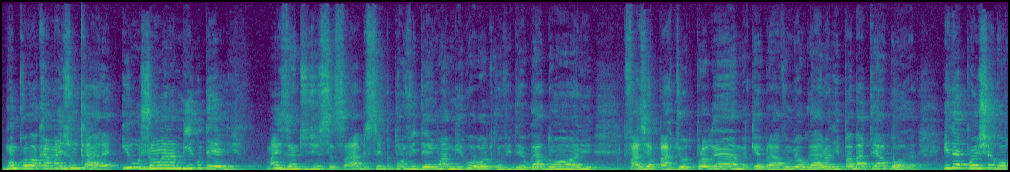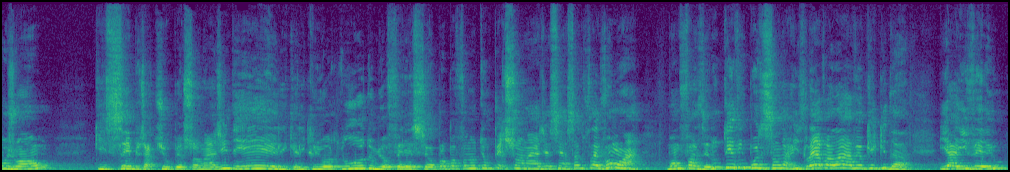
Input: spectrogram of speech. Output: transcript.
Vamos colocar mais um cara. E o João era amigo dele. Mas antes disso, você sabe, sempre convidei um amigo ou outro, convidei o Gadone, que fazia parte de outro programa, quebrava o meu galho ali para bater a bola. E depois chegou o João, que sempre já tinha o personagem dele, que ele criou tudo, me ofereceu a proposta, falou, tem um personagem assim, assado. Eu falei, vamos lá, vamos fazer. Não teve imposição da risca, leva lá, vê o que que dá. E aí veio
